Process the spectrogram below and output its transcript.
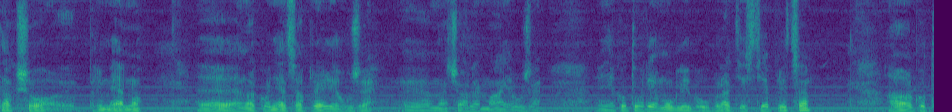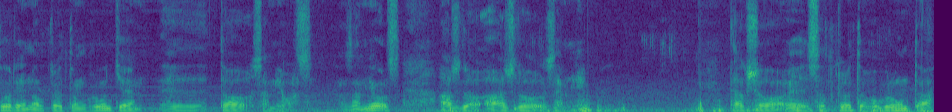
Так что э, примерно э, на конец апреля уже, э, в начале мая уже некоторые могли бы убрать из теплицы, а которые на открытом грунте, э, то замерз. Замерз аж до, аж до земли. Так що е, з відкритого ґрунту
